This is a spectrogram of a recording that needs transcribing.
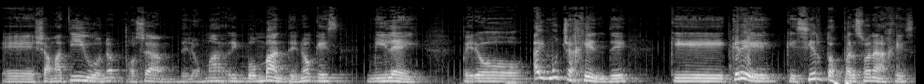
eh, llamativos, ¿no? o sea, de los más rimbombantes, ¿no? Que es mi ley. Pero hay mucha gente que cree que ciertos personajes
